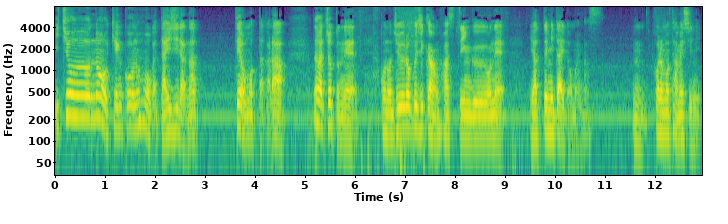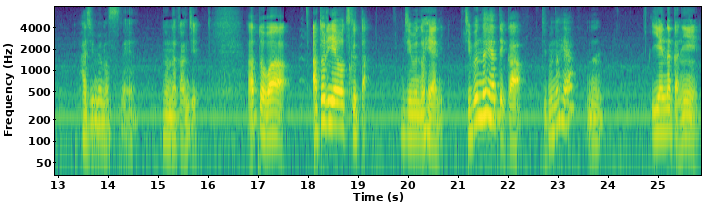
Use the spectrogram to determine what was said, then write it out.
胃腸の健康の方が大事だなって思ったから、だからちょっとね、この16時間ファスティングをね、やってみたいと思います。うん。これも試しに始めますね。こんな感じ。あとは、アトリエを作った。自分の部屋に。自分の部屋っていうか、自分の部屋？うん。家の中に、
